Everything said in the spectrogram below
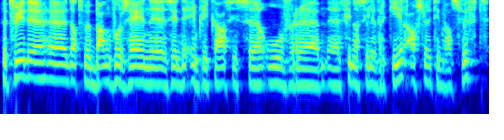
Het tweede uh, dat we bang voor zijn, zijn de implicaties over financiële verkeer, afsluiting van SWIFT.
